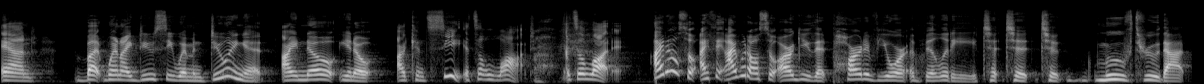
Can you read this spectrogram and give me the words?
and but when I do see women doing it, I know you know I can see it's a lot. It's a lot. I'd also, I think, I would also argue that part of your ability to to to move through that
